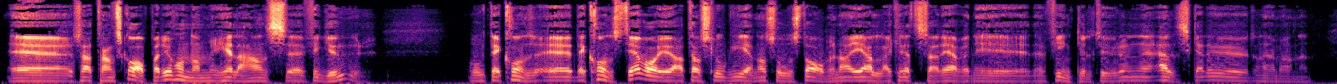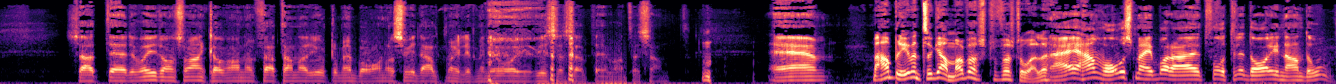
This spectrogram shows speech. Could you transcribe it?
Eh, så att han skapade honom i hela hans eh, figur. Och det, konst, eh, det konstiga var ju att han slog igenom så hos damerna i alla kretsar. Även i den finkulturen eh, älskade ju den här mannen. Så att eh, det var ju de som anklagade honom för att han hade gjort dem med barn och så vidare allt möjligt. Men det var ju visat sig att det var inte sant. Eh, men han blev inte så gammal först förstå eller? Nej, han var hos mig bara två, tre dagar innan han dog.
